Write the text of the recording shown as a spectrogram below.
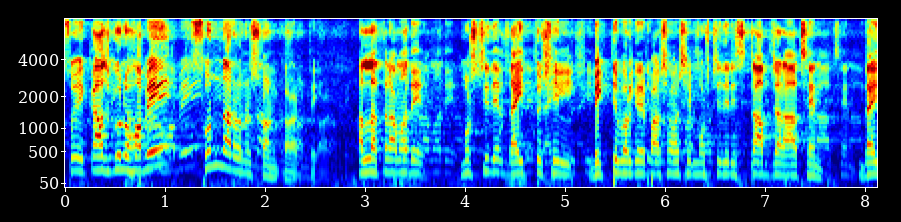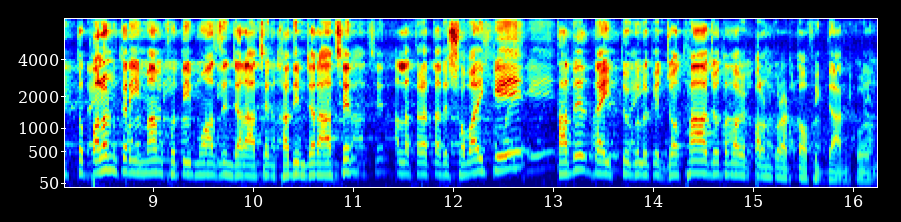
সো এই কাজগুলো হবে সুন্নাহর অনুসরণ করার্থে আল্লাহ তালা আমাদের মসজিদের দায়িত্বশীল ব্যক্তিবর্গের পাশাপাশি মসজিদের স্টাফ যারা আছেন, দায়িত্ব পালনকারী ইমাম খতি মোয়াজিন যারা আছেন, খাদিম যারা আছেন, আল্লাহ তালা তাদের সবাইকে তাদের দায়িত্বগুলোকে যথাযথভাবে পালন করার তৌফিক দান করুন।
